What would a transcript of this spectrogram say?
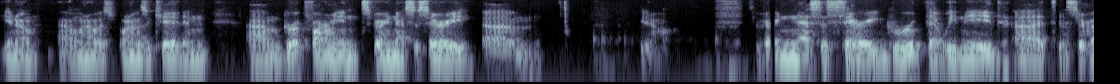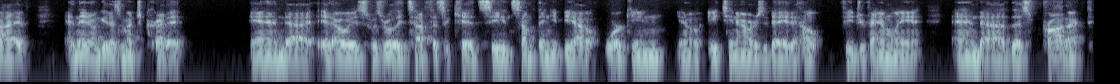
you know, uh, when I was when I was a kid and um, grew up farming, it's very necessary. Um, you know, it's a very necessary group that we need uh, to survive, and they don't get as much credit and uh, it always was really tough as a kid seeing something you'd be out working you know 18 hours a day to help feed your family and uh, this product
